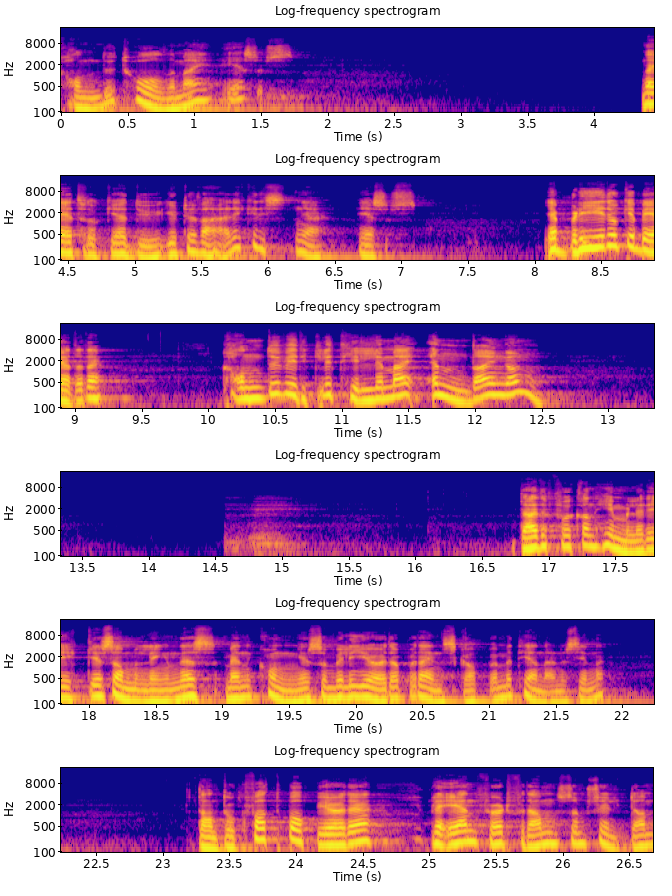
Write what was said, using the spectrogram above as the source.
Kan du tåle meg, Jesus? Nei, jeg tror ikke jeg duger til å være kristen, jeg, Jesus. Jeg blir jo ikke bedre. Kan du virkelig tilgi meg enda en gang? Derfor kan himmelriket sammenlignes med en konge som ville gjøre opp regnskapet med tjenerne sine. Da han tok fatt på oppgjøret, ble en ført fram som skyldte ham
